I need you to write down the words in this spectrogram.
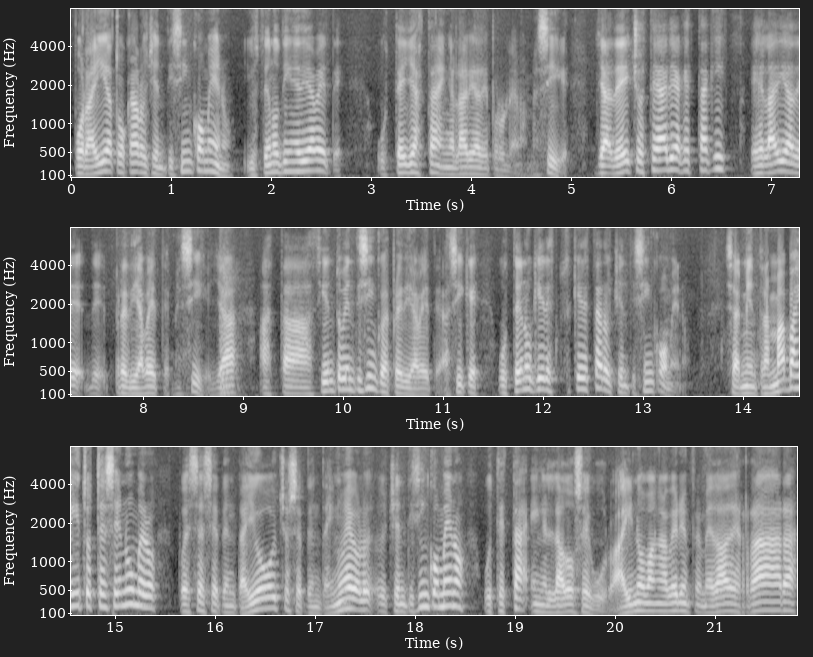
por ahí a tocar 85 menos y usted no tiene diabetes, usted ya está en el área de problemas, me sigue. Ya de hecho este área que está aquí es el área de, prediabetes, me sigue. Ya hasta 125 es prediabetes, así que usted no quiere, quiere estar 85 o menos. O sea, mientras más bajito esté ese número, puede ser 78, 79, 85 menos, usted está en el lado seguro. Ahí no van a haber enfermedades raras,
